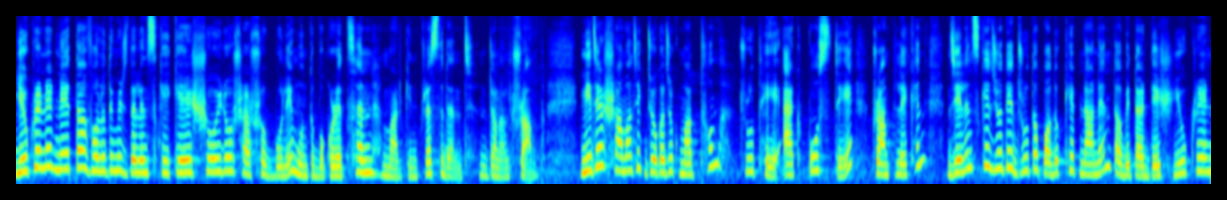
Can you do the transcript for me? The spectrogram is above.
ইউক্রেনের নেতা ভলোদিমির জেলেন্সকিকে স্বৈর শাসক বলে মন্তব্য করেছেন মার্কিন প্রেসিডেন্ট ডোনাল্ড ট্রাম্প। নিজের সামাজিক যোগাযোগ মাধ্যম ট্রুথে এক পোস্টে ট্রাম্প লেখেন, জেলেন্সকি যদি দ্রুত পদক্ষেপ না নেন, তবে তার দেশ ইউক্রেন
